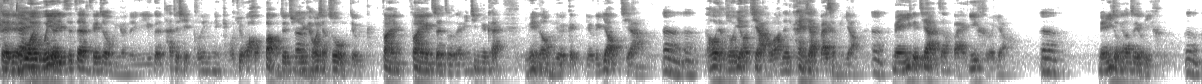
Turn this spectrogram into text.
对对，我我有一次在非洲，我们有的一个，他就写 clinic，我觉得哇好棒，就进去看。我想说，我们就放放一个诊所在，一进去看里面，然后我们有一个有个药架，嗯嗯，然后我想说药架，我要再去看一下摆什么药，嗯，每一个架上摆一盒药，嗯，每一种药只有一盒，嗯，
